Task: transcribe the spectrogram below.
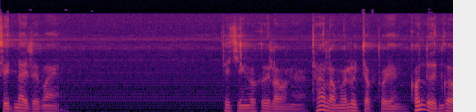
ศีลได้หรือไม่ ที่จริงก็คือเราเนี่ยถ้าเราไม่รู้จักตัวเอง คนอื่นก็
